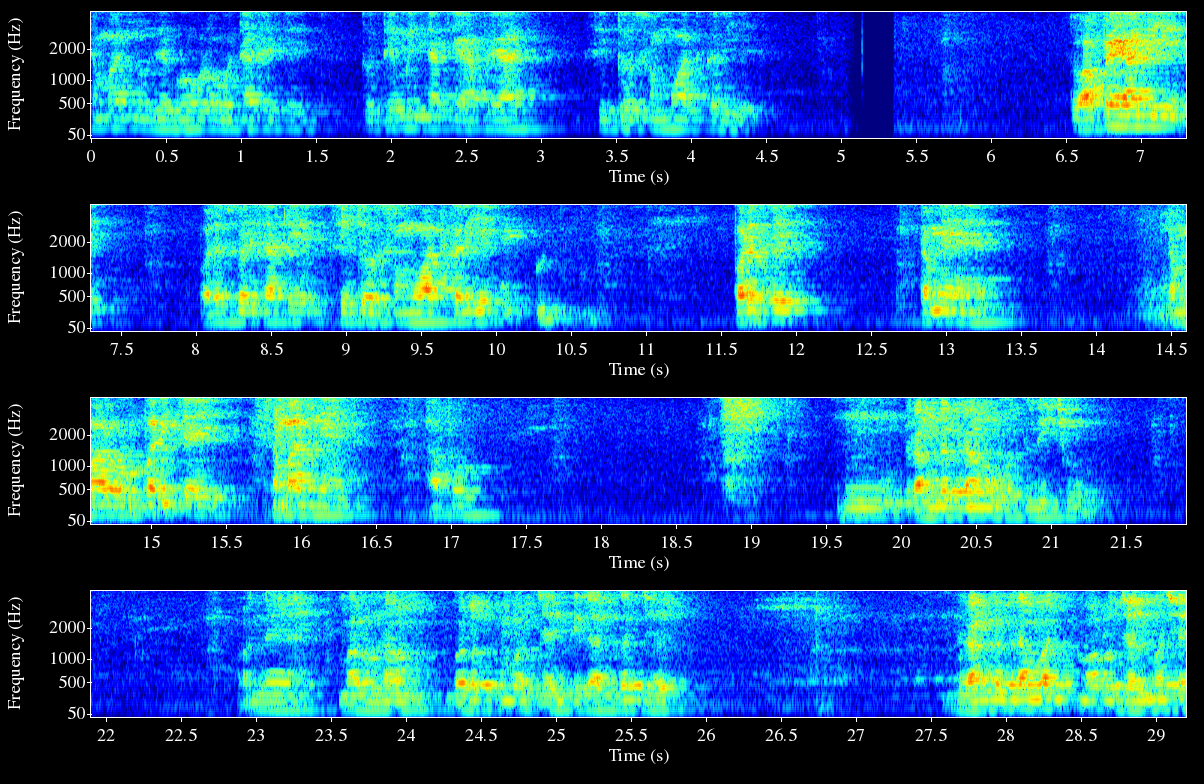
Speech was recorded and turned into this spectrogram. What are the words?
સમાજનું જે ગૌરવ વધારે છે, તો તેમની સાથે આપણે આજ સીધો સંવાદ કરીએ. તો આપણે આજે ભરતભાઈ સાથે સીધો સંવાદ કરીએ. ભરતભાઈ, તમે તમારો પરિચય સમાજને આપો. હું ધ્રાંગધ્રાનો વતની છું. અને મારું નામ ભરતકુમાર જયંતિલાલ ગજ્જર. ધ્રાંગધ્રામાં જ મારો જન્મ છે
